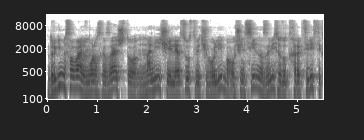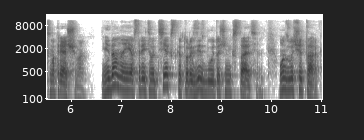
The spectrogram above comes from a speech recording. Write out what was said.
Другими словами, можно сказать, что наличие или отсутствие чего-либо очень сильно зависит от характеристик смотрящего. И недавно я встретил текст, который здесь будет очень кстати. Он звучит так.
